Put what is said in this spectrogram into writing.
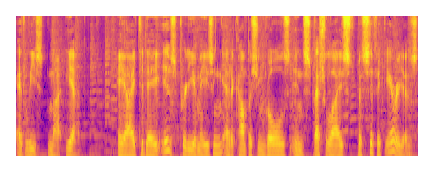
at least not yet. AI today is pretty amazing at accomplishing goals in specialized specific areas,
